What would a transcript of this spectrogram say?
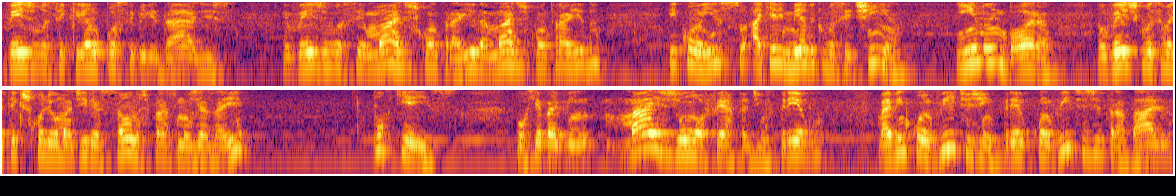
vejo você criando possibilidades, eu vejo você mais descontraída, mais descontraído e com isso, aquele medo que você tinha indo embora. Eu vejo que você vai ter que escolher uma direção nos próximos dias aí. Por que isso? Porque vai vir mais de uma oferta de emprego, vai vir convites de emprego, convites de trabalho.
